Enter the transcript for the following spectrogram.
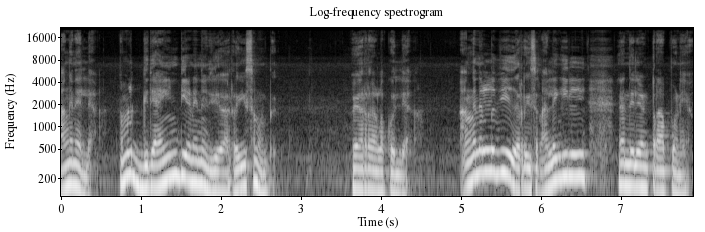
അങ്ങനെയല്ല. നമ്മൾ ഗ്രൈൻഡ് ചെയ്യണമെന്ന് ചെയ്യുക റീസൺ ഉണ്ട്. വേറെ ആളെ കൊല്ലുക. അങ്ങനെയുള്ളൊരു റീസൺ അല്ലെങ്കിൽ എന്തെങ്കിലും ട്രാപ്പ് പണിയാം.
